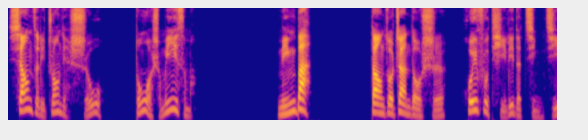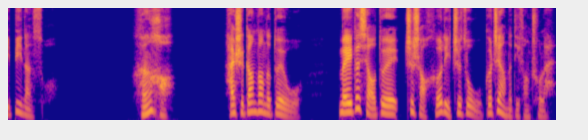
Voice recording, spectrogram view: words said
箱子里装点食物，懂我什么意思吗？明白。当做战斗时恢复体力的紧急避难所。很好，还是刚刚的队伍，每个小队至少合理制作五个这样的地方出来。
